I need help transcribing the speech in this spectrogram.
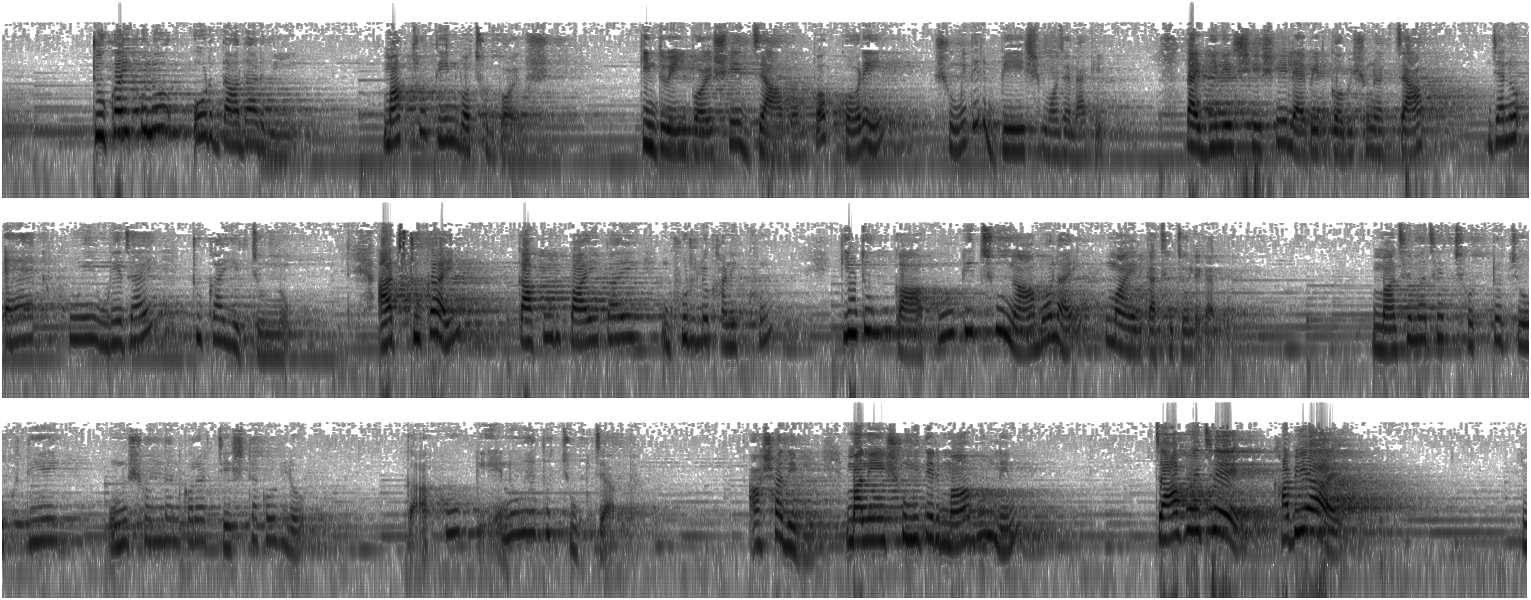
টুকাই হলো ওর দাদার মেয়ে, মাত্র তিন বছর বয়স। কিন্তু এই বয়সে যা বম্পক করে, সুমিতের বেশ মজা লাগে। তাই দিনের শেষে ল্যাবের গবেষণার চাপ যেন এক ফুঁয়ে উড়ে যায় টুকাইয়ের জন্য। আজ টুকাই কাকুর পায়ে পায়ে ঘুরল খানিক্ষণ কিন্তু কাকু কিছু না বলায় মায়ের কাছে চলে গেল। মাঝে মাঝে ছোট্ট চোখ দিয়ে অনুসন্ধান করার চেষ্টা করল, কাকু কেন এত চুপচাপ? আশা দেবী মানে সুমিতের মা বললেন, চা হয়েছে, খাবি আয়।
